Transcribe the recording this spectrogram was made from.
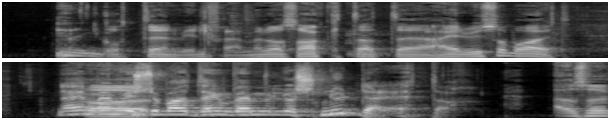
gått til en vill fremmed og sagt at eh, hei, du så bra ut. Nei, men Og- hvis du bare tenker, Hvem ville du ha snudd deg etter? Altså,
